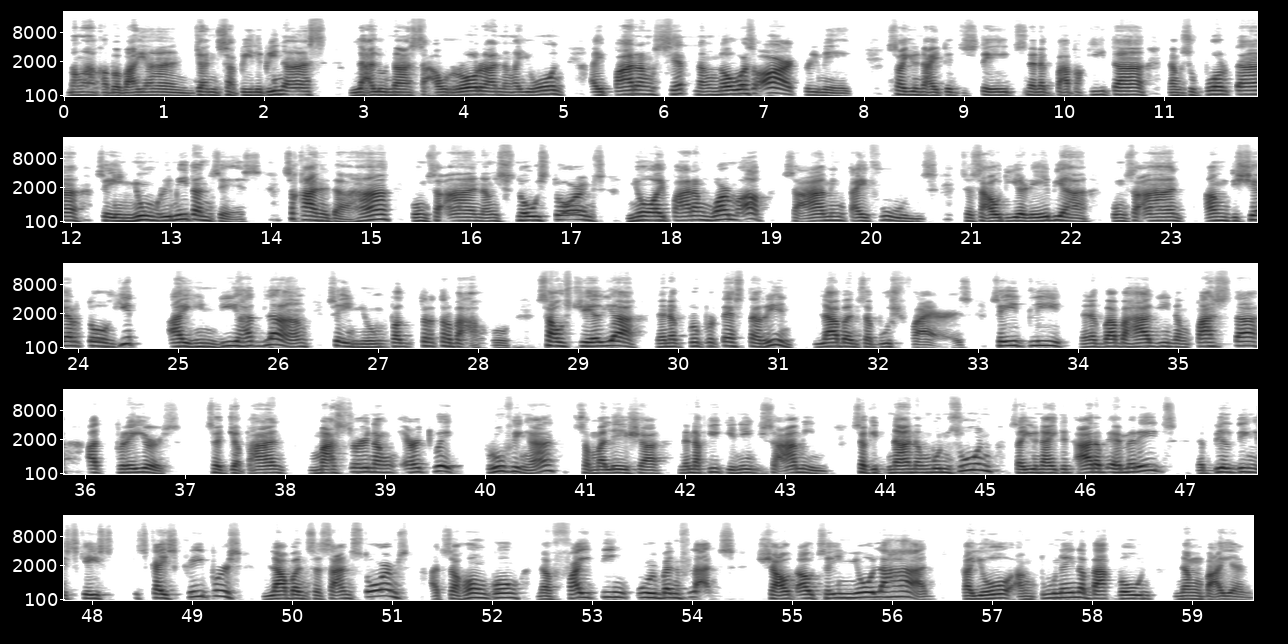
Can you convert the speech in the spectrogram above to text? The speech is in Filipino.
Mga kababayan, dyan sa Pilipinas, lalo na sa Aurora na ngayon, ay parang set ng Noah's Ark remake sa United States na nagpapakita ng suporta sa inyong remittances. Sa Canada, ha? Kung saan ang snowstorms nyo ay parang warm up sa aming typhoons. Sa Saudi Arabia, kung saan ang disyerto heat ay hindi hadlang sa inyong pagtatrabaho. Sa Australia na nagproprotesta rin laban sa bushfires. Sa Italy na nagbabahagi ng pasta at prayers. Sa Japan, master ng earthquake proofing ha sa Malaysia na nakikinig sa amin. Sa gitna ng monsoon sa United Arab Emirates na building skys- skyscrapers laban sa sandstorms at sa Hong Kong na fighting urban floods Shout out sa inyo lahat. Kayo ang tunay na backbone ng bayan.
